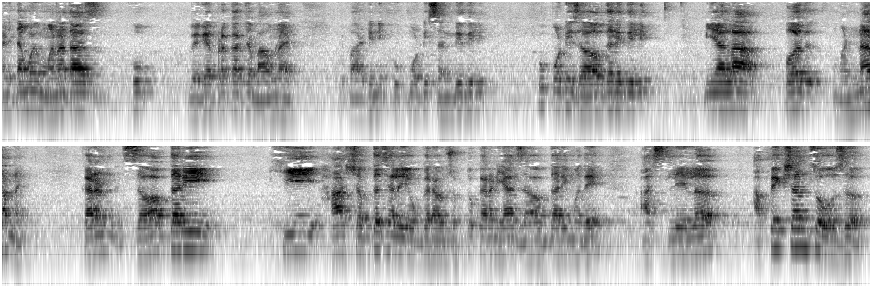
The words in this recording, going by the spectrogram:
आणि त्यामुळे मनात आज खूप वेगळ्या प्रकारच्या भावना आहेत. की पार्टीने खूप मोठी संधी दिली खूप मोठी जबाबदारी दिली. मी याला पद म्हणणार नाही. कारण जबाबदारी ही हा शब्दच याला योग्य राहू शकतो. कारण या जबाबदारीमध्ये असलेलं अपेक्षांचं ओझं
